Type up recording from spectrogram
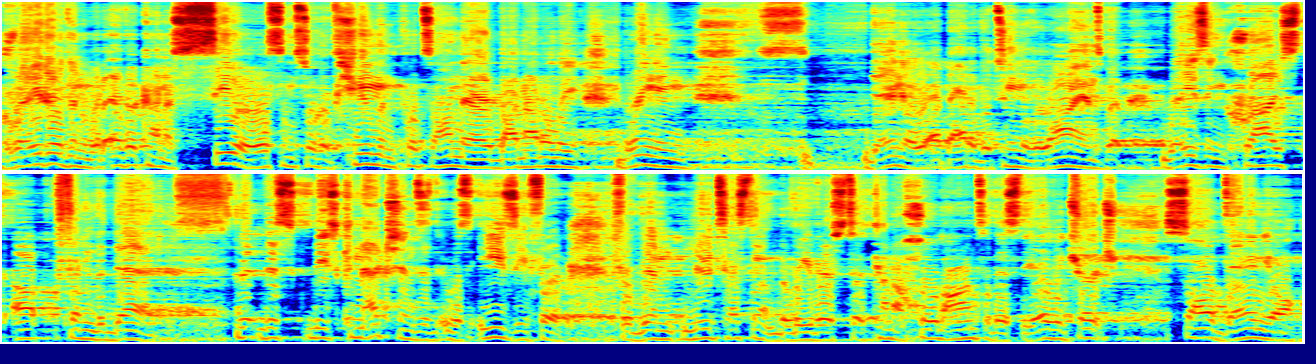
greater than whatever kind of seal some sort of human puts on there by not only bringing Daniel up out of the tomb of the lions, but raising Christ up from the dead. This, these connections, it was easy for, for them New Testament believers to kind of hold on to this. The early church saw Daniel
